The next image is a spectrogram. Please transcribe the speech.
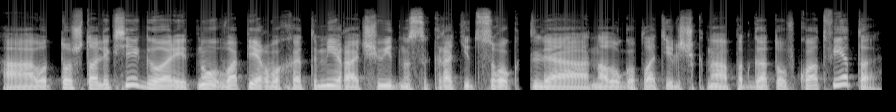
А вот то, что Алексей говорит, ну, во-первых, эта мера, очевидно, сократит срок для налогоплательщика на подготовку ответа,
